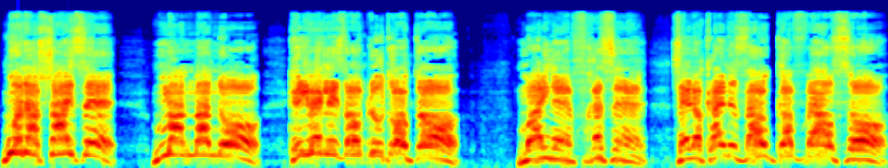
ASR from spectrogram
Nur nach Scheiße. Mann, Mann, du. Krieg wirklich so einen Blutdruck, du! Meine Fresse! Sell doch keine Saugkopf mehr aus, so!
